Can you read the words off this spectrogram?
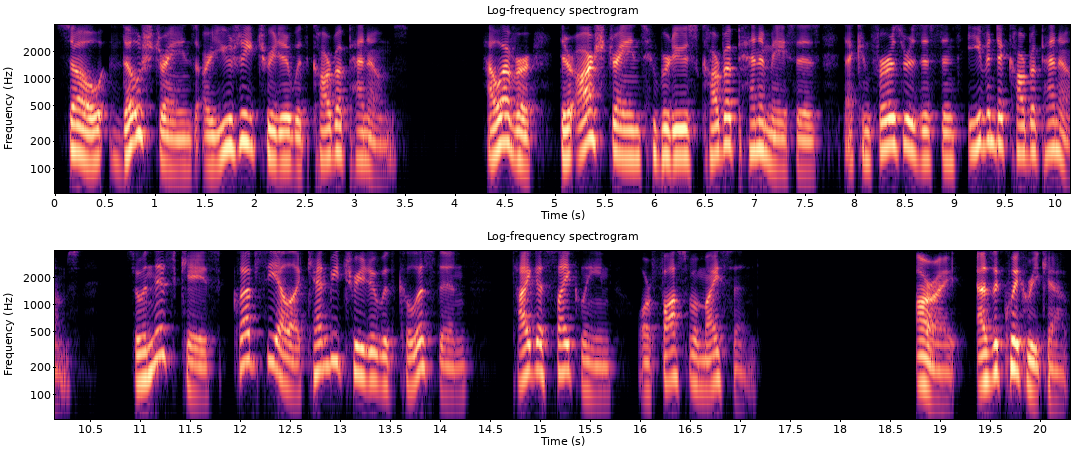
so those strains are usually treated with carbapenems. However, there are strains who produce carbapenemases that confers resistance even to carbapenems, so in this case, Klebsiella can be treated with colistin, tigecycline, or fosfomycin. Alright, as a quick recap,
